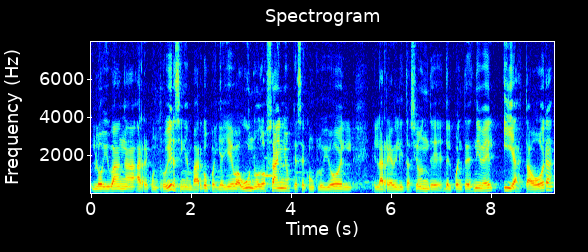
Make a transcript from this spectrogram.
lo iban a, reconstruir, sin embargo, pues ya lleva uno o dos años que se concluyó la rehabilitación del puente desnivel y hasta ahora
